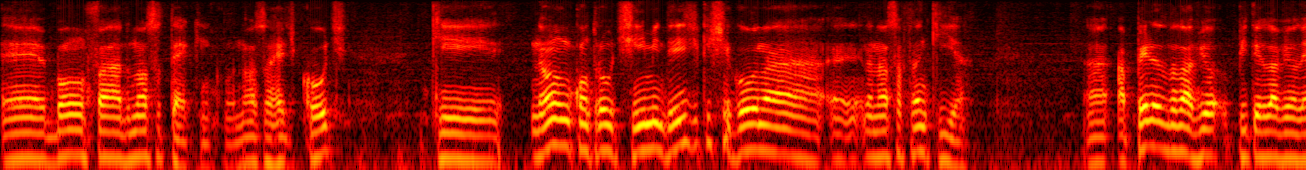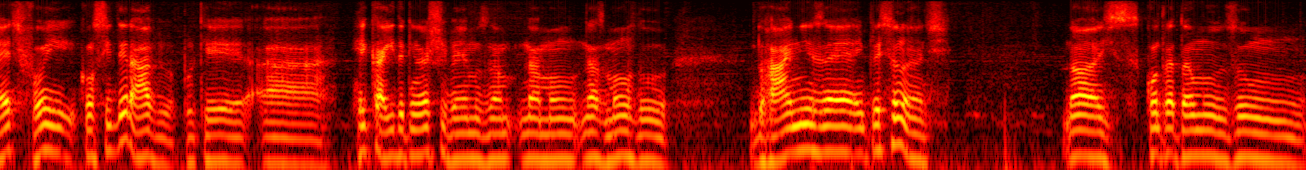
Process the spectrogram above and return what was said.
é bom falar do nosso técnico, nosso head coach, que não encontrou o time desde que chegou na, eh, na nossa franquia. A, perda do Peter Laviolette foi considerável, porque a recaída que nós tivemos na, na mão, nas mãos do, do Heinz é impressionante. Nós contratamos um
